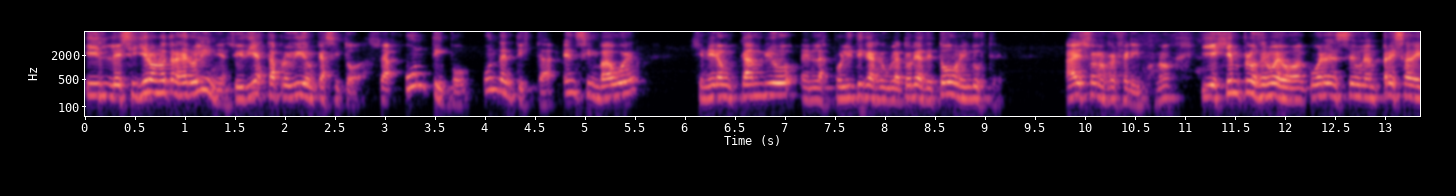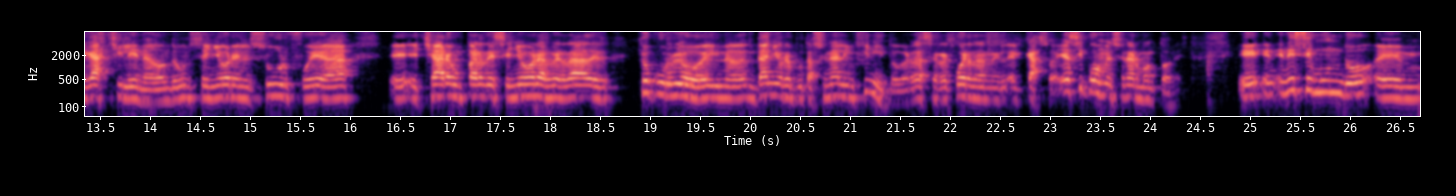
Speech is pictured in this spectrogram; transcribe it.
Y le siguieron otras aerolíneas. Y hoy día está prohibido en casi todas. O sea, un tipo, un dentista en Zimbabue genera un cambio en las políticas regulatorias de toda una industria. A eso nos referimos, ¿no? Y ejemplos de nuevo, acuérdense de una empresa de gas chilena donde un señor en el sur fue a eh, echar a un par de señoras, ¿verdad? ¿Qué ocurrió? Hay un daño reputacional infinito, ¿verdad? Se recuerdan el, caso. Y así podemos mencionar montones. Eh, en, ese mundo, em,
